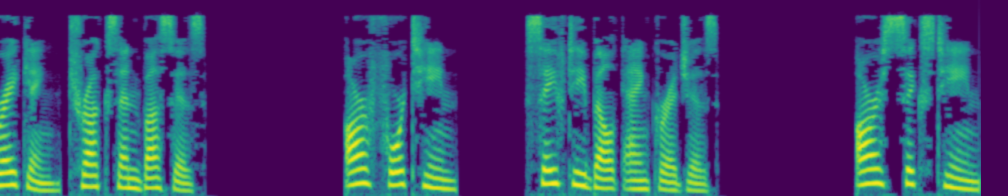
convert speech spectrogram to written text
braking trucks and buses. R14 safety belt anchorages. R16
